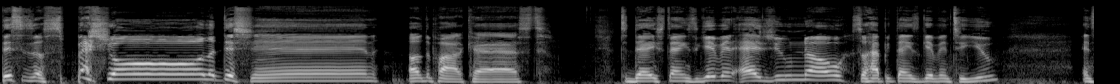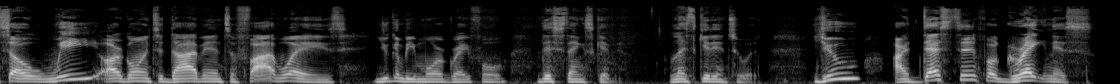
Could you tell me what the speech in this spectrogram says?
This is a special edition of the podcast. Today's Thanksgiving, as you know. So happy Thanksgiving to you. And so we are going to dive into five ways you can be more grateful this Thanksgiving. Let's get into it. You are destined for greatness.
